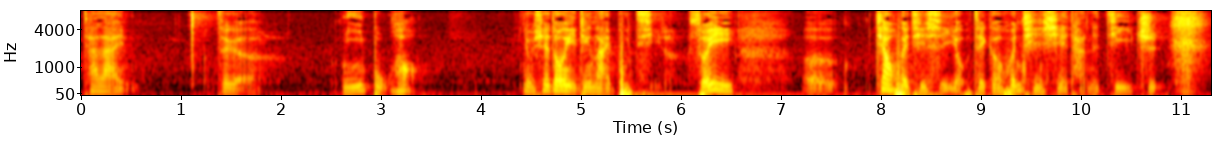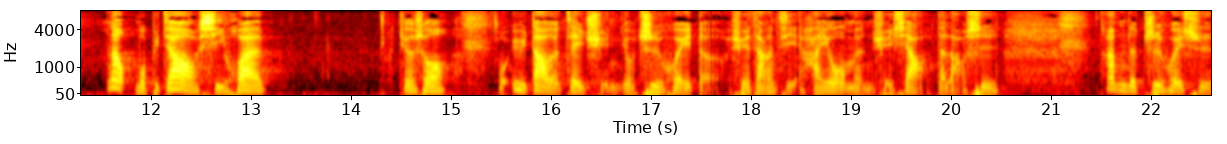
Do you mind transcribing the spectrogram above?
才来这个弥补哈，有些东西已经来不及了，所以。呃，教会其实有这个婚前协谈的机制。那我比较喜欢，就是说我遇到了这群有智慧的学长姐，还有我们学校的老师，他们的智慧是，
